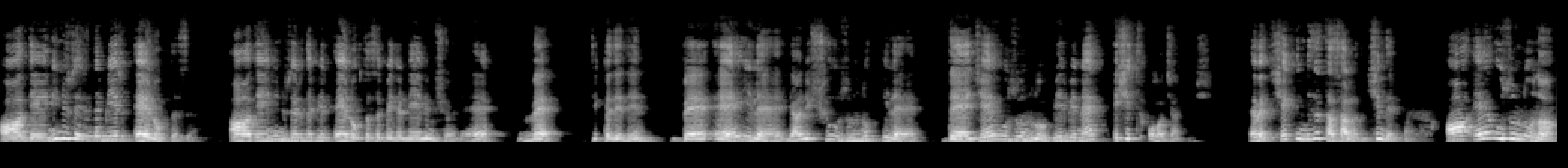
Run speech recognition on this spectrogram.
AD'nin üzerinde bir E noktası. AD'nin üzerinde bir E noktası belirleyelim şöyle. Ve dikkat edin BE ile yani şu uzunluk ile DC uzunluğu birbirine eşit olacakmış. Evet şeklimizi tasarladık. Şimdi AE uzunluğuna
